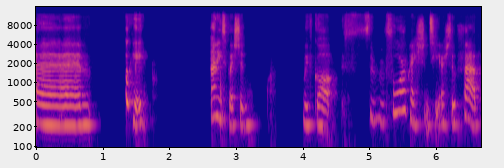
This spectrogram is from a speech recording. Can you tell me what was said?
Um okay. Annie's question. We've got four questions here, so fab.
